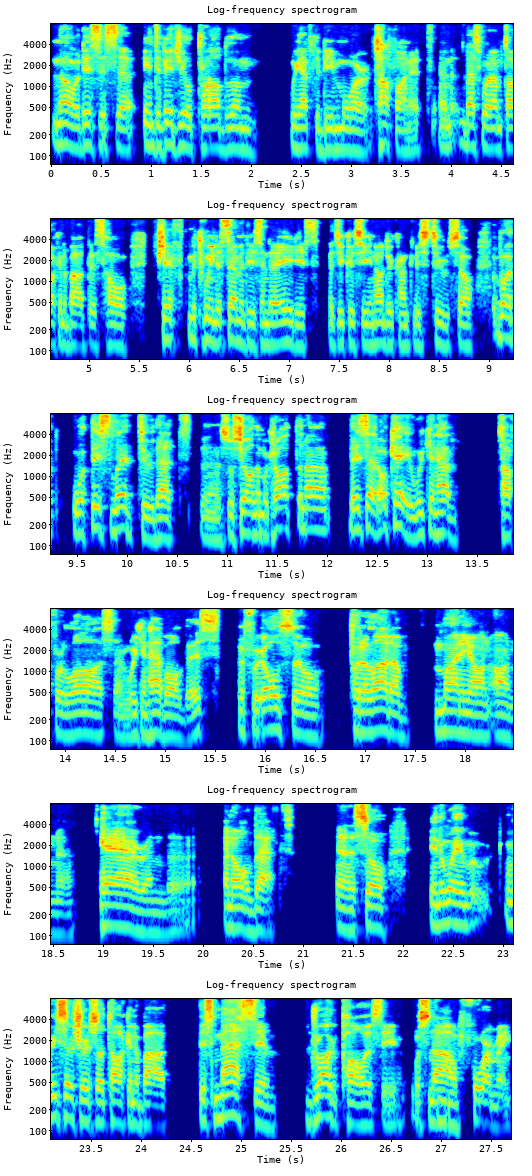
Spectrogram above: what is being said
no, this is an individual problem we have to be more tough on it. And that's what I'm talking about this whole shift between the 70s and the 80s, as you can see in other countries too. So, but what this led to that uh, Socialdemokraterna, they said, okay, we can have tougher laws and we can have all this if we also put a lot of money on, on uh, care and, uh, and all that. Uh, so, in a way, researchers are talking about this massive drug policy was now Mm. forming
